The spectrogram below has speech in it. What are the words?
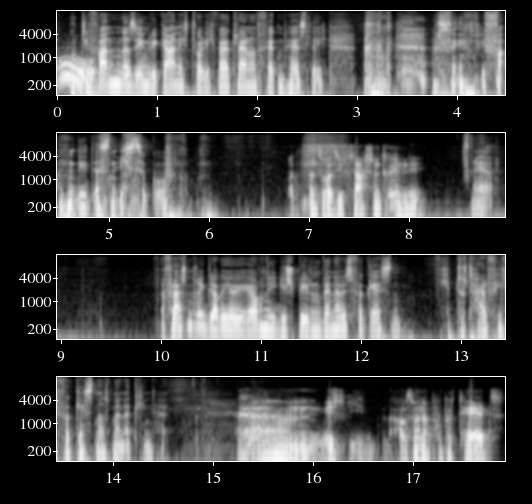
Oh. Und die oh. fanden das irgendwie gar nicht toll. Ich war ja klein und fett und hässlich. also irgendwie fanden die das nicht so gut. Dann sowas wie Flaschendrehen? Nee. Ja. Flaschendrehen, glaube ich, habe ich auch nie gespielt. Und wenn, habe ich es vergessen. Ich habe total viel vergessen aus meiner Kindheit. Ähm, ich, aus meiner Pubertät.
